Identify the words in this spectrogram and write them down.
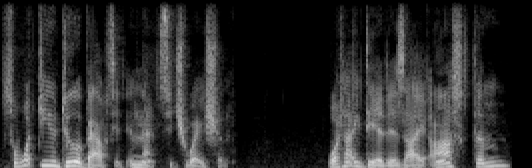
So, what do you do about it in that situation? What I did is I asked them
